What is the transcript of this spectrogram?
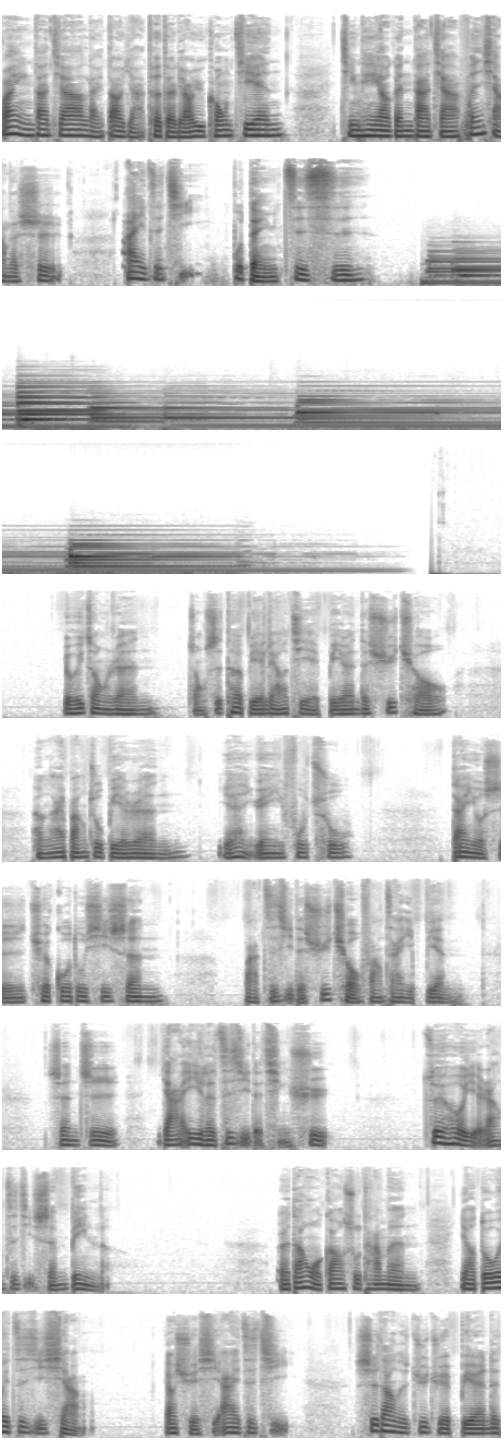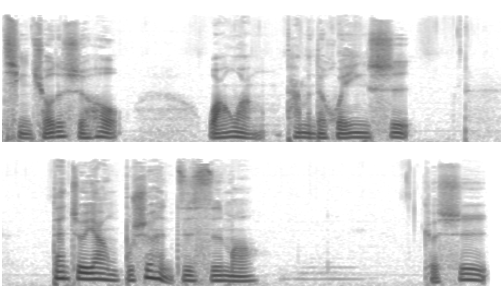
欢迎大家来到亚特的疗愈空间。今天要跟大家分享的是，爱自己不等于自私。有一种人总是特别了解别人的需求，很爱帮助别人，也很愿意付出。但有时却过度牺牲，把自己的需求放在一边，甚至压抑了自己的情绪，最后也让自己生病了。而当我告诉他们要多为自己想，要学习爱自己，适当的拒绝别人的请求的时候，往往他们的回应是：“但这样不是很自私吗？”可是，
